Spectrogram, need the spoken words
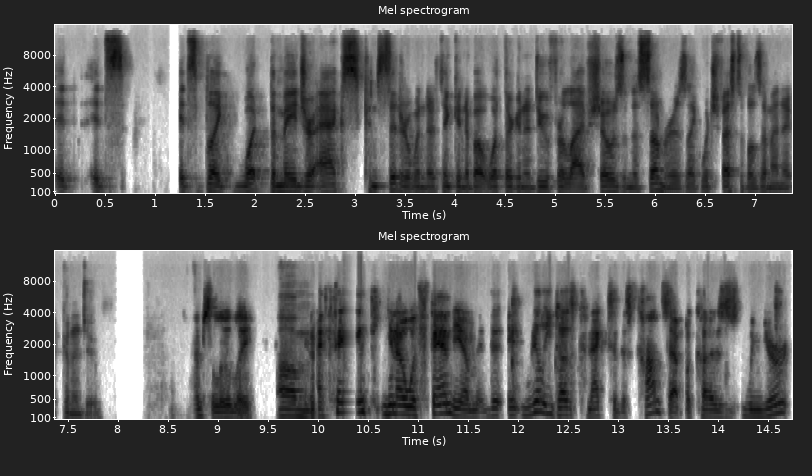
it it's it's like what the major acts consider when they're thinking about what they're going to do for live shows in the summer is like which festivals am I going to do? Absolutely. Um, and I think you know with Fandiem, it really does connect to this concept because when you're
